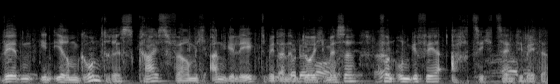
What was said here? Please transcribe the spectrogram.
werden in ihrem Grundriss kreisförmig angelegt mit einem Durchmesser von ungefähr 80 cm.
